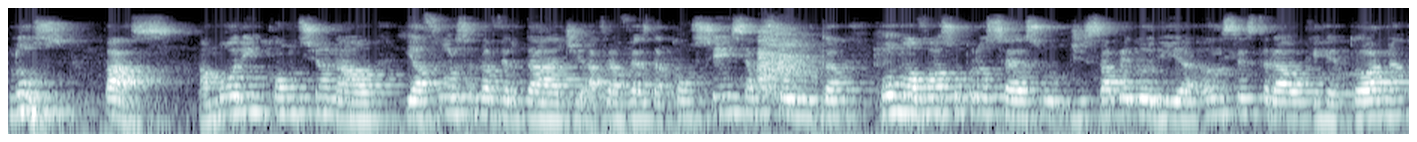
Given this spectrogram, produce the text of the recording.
luz, paz, amor incondicional e a força da verdade através da consciência absoluta rumo ao vosso processo de sabedoria ancestral que retorna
